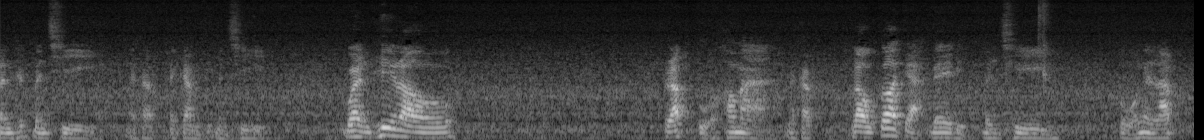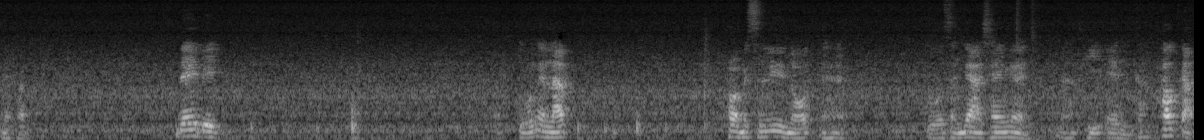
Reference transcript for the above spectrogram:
บันทึกบัญชีนะครับในการบันทึกบัญชี วันที่เรา รับตั๋วเข้ามานะครับ เราก็จะเดบิตบัญชีตั๋วเงินรับนะครับเดบิตตั๋วเงินรับ promissory note นะฮะตั๋วสัญญาใช้เงินนะ PN ก็เท่ากับ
